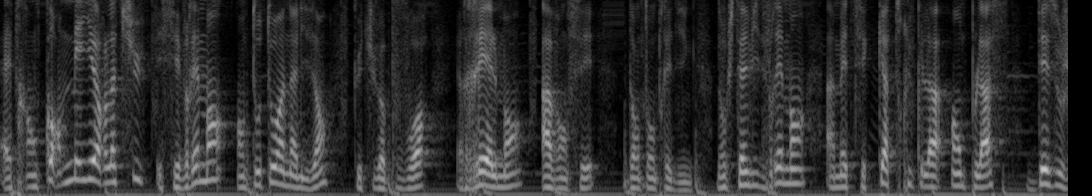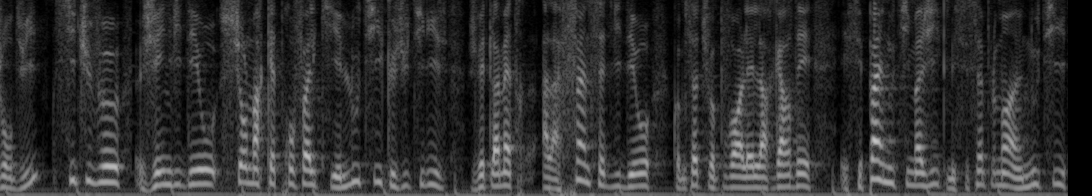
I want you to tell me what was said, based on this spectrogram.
être encore meilleur là-dessus. Et c'est vraiment en t'auto-analysant que tu vas pouvoir réellement avancer dans ton trading. Donc je t'invite vraiment à mettre ces quatre trucs-là en place dès aujourd'hui. Si tu veux, j'ai une vidéo sur le Market Profile qui est l'outil que j'utilise. Je vais te la mettre à la fin de cette vidéo. Comme ça, tu vas pouvoir aller la regarder. Et c'est pas un outil magique, mais c'est simplement un outil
